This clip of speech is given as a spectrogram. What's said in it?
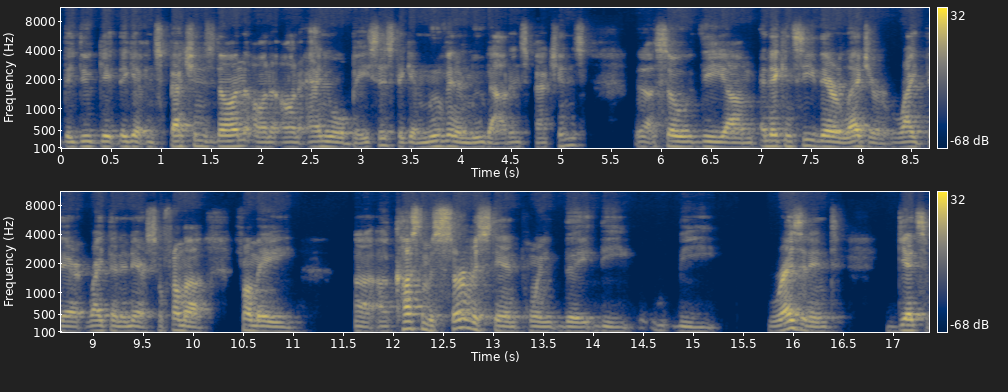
they do get they get inspections done on on an annual basis. They get move in and move out inspections. Uh, so the um, and they can see their ledger right there, right then and there. So from a from a uh, a customer service standpoint, the the the resident gets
